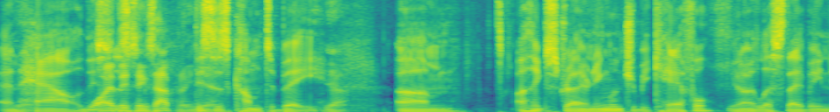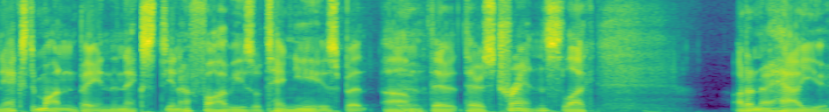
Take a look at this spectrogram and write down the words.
and how this Why these things happening, This yeah. has come to be. Yeah. Um, I think Australia and England should be careful, you know, lest they be next. It mightn't be in the next, you know, five years or ten years, but um, there, there's trends. Like, I don't know how you.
